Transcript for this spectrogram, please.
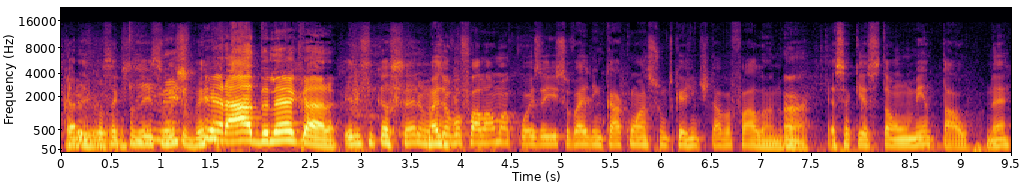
Cara, ele consegue fazer isso muito bem. Inesperado, né, cara? Ele fica sério, Mas mesmo. eu vou falar uma coisa e isso vai linkar com o assunto que a gente estava falando. Ah, essa questão mental, né?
